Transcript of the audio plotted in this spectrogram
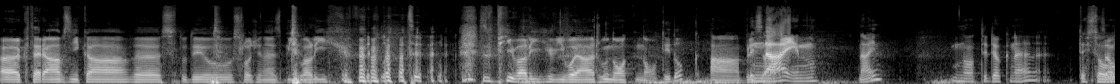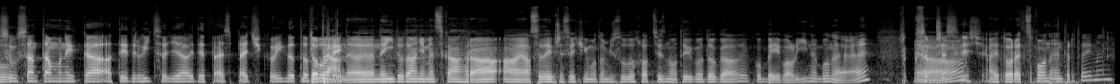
Eh, která vzniká ve studiu složené z bývalých, z bývalých vývojářů Naughty Dog a Blizzard. Nine. Nine? Naughty Dog ne, ne. Ty jsou... Tam jsou Santa Monica a ty druhý, co dělali ty PSPčkový of Dobrá, ne, není to ta německá hra a já se tady přesvědčím o tom, že jsou to chlapci z Naughty Doga jako bývalí, nebo ne. Se přesvědčím. A je to Respawn Entertainment?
